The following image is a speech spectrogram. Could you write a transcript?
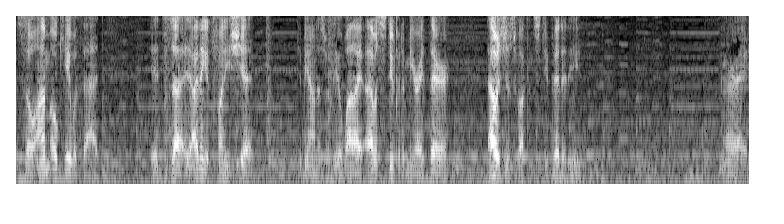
so I'm okay with that. It's uh, I think it's funny shit, to be honest with you. Well, I, that was stupid of me right there. That was just fucking stupidity. All right,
